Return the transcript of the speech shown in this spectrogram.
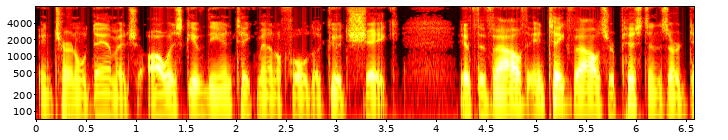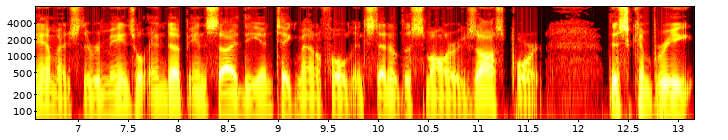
internal damage, always give the intake manifold a good shake. If the valve, intake valves, or pistons are damaged, the remains will end up inside the intake manifold instead of the smaller exhaust port. This, can bre-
